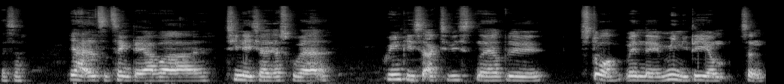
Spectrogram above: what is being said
Altså, jeg har altid tænkt, at jeg var teenager, at jeg skulle være Greenpeace-aktivist, når jeg blev stor, men øh, min idé om sådan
